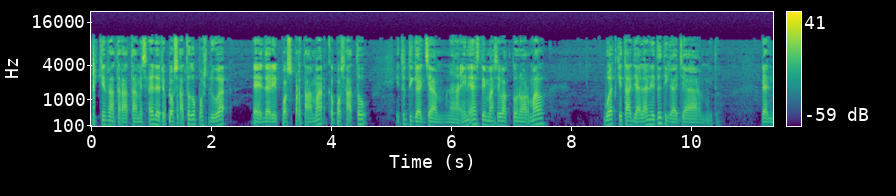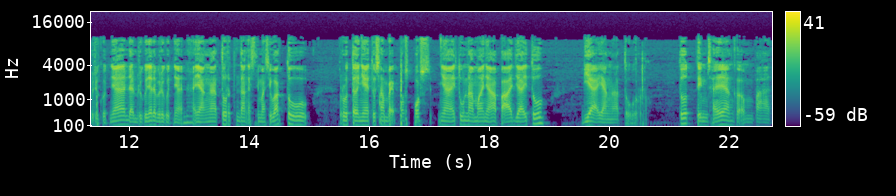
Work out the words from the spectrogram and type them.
bikin rata-rata misalnya dari pos 1 ke pos 2 eh dari pos pertama ke pos 1 itu tiga jam. Nah ini estimasi waktu normal buat kita jalan itu tiga jam gitu. Dan berikutnya dan berikutnya dan berikutnya. Nah yang ngatur tentang estimasi waktu, rutenya itu sampai pos-posnya itu namanya apa aja itu dia yang ngatur. Itu tim saya yang keempat.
